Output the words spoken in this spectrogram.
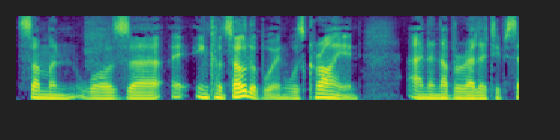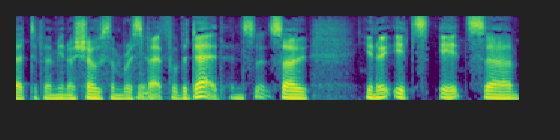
Someone was uh, inconsolable and was crying, and another relative said to them, you know, show some respect yes. for the dead. And so, so, you know, it's it's um,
